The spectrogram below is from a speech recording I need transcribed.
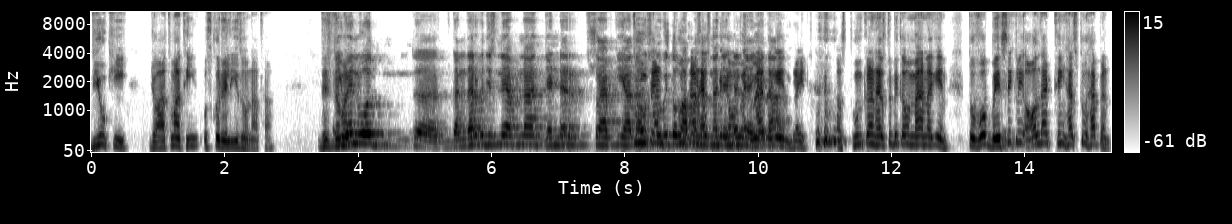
व्यू की जो आत्मा थी उसको रिलीज़ होना था। इवन वो गंधर्व जिसने अपना जेंडर स्वैप किया था उसको भी तो वापस अपना जेंडर चाहिए था right Sthunakarna has to become a man again तो वो basically all that thing has to happen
